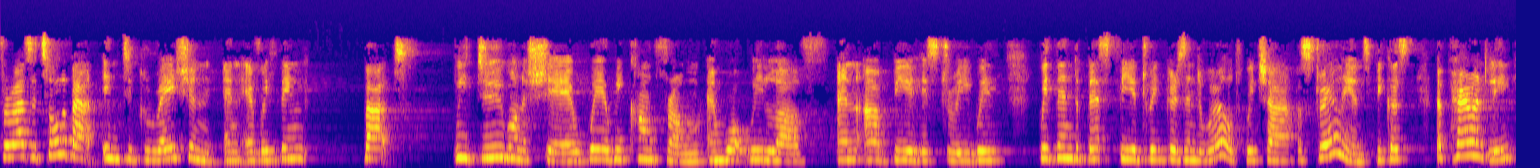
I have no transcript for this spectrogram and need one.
for us, it's all about integration and everything. But we do want to share where we come from and what we love and our beer history with within the best beer drinkers in the world, which are Australians, because apparently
